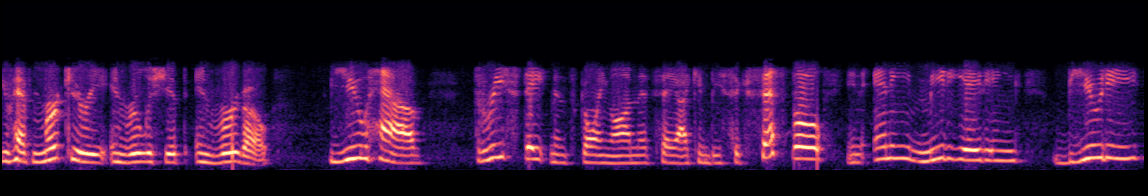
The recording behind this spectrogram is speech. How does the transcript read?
you have Mercury in rulership in Virgo. You have three statements going on that say I can be successful in any mediating, beauty,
